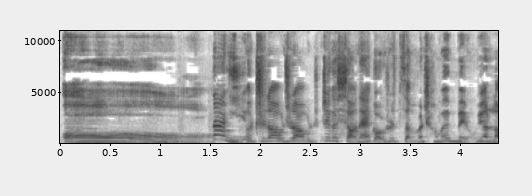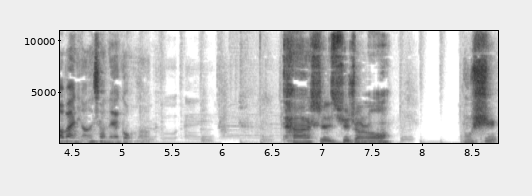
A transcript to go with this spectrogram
哦，那你就知道知道这个小奶狗是怎么成为美容院老板娘的小奶狗呢？他是去整容，不是，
